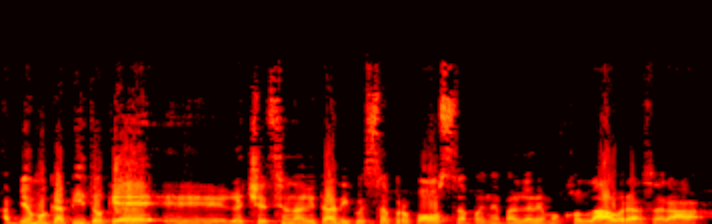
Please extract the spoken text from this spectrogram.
abbiamo capito che eh, l'eccezionalità di questa proposta, poi ne parleremo con Laura, sarà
